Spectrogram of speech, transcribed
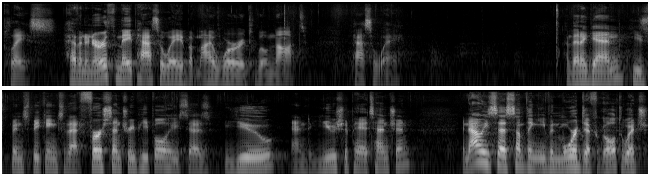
place. Heaven and earth may pass away, but my words will not pass away. And then again, he's been speaking to that first century people. He says, You and you should pay attention. And now he says something even more difficult, which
